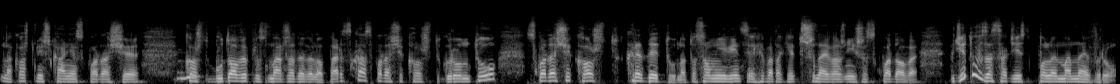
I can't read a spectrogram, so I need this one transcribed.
na koszt mieszkania składa się mhm. koszt budowy plus marża deweloperska, składa się koszt gruntu, składa się koszt kredytu, no to są mniej więcej chyba takie trzy najważniejsze składowe. Gdzie tu w zasadzie jest pole manewru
